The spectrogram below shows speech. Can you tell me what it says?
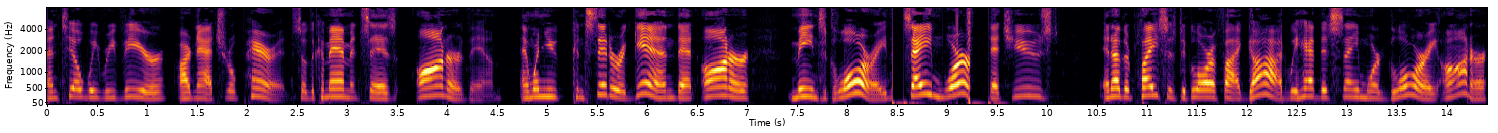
until we revere our natural parents. So the commandment says, honor them. And when you consider again that honor means glory, the same word that's used in other places to glorify God, we have this same word glory, honor.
